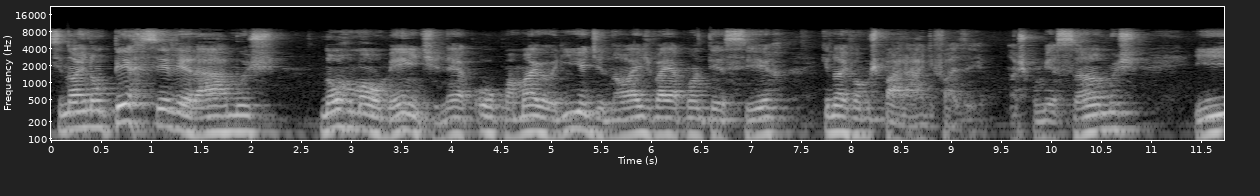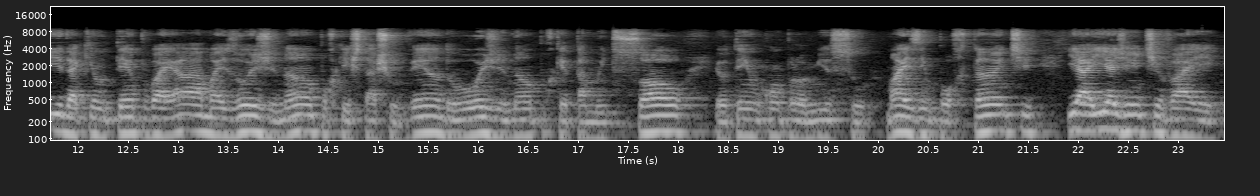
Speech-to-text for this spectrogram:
se nós não perseverarmos normalmente, né, ou com a maioria de nós, vai acontecer que nós vamos parar de fazer. Nós começamos e daqui a um tempo vai, ah, mas hoje não porque está chovendo, hoje não porque está muito sol, eu tenho um compromisso mais importante, e aí a gente vai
